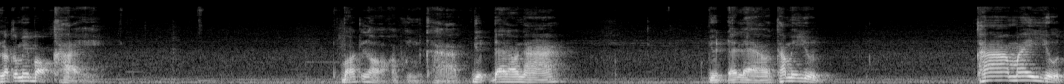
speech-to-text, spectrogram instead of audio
แล้วก็ไม่บอกใครบอสหลอกขอบคุณครับ หยุดได้แล้วนะ หยุดได้แล้ว ถ้าไม่หยุด ถ้าไม่หยุด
